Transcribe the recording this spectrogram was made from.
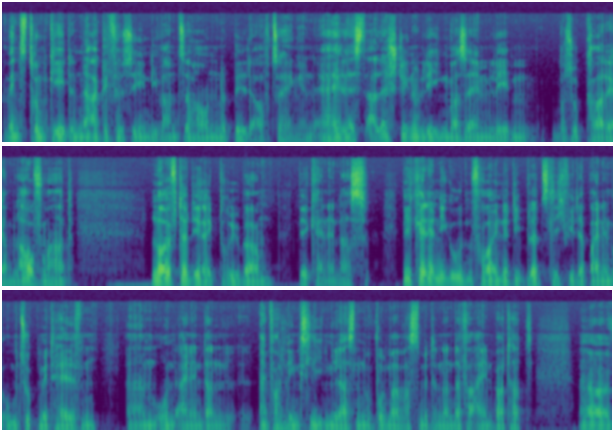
wenn es darum geht, einen Nagel für sie in die Wand zu hauen und ein Bild aufzuhängen. Er lässt alles stehen und liegen, was er im Leben so gerade am Laufen hat, läuft da direkt rüber. Wir kennen das. Wir kennen die guten Freunde, die plötzlich wieder bei einem Umzug mithelfen ähm, und einen dann einfach links liegen lassen, obwohl man was miteinander vereinbart hat. Äh,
